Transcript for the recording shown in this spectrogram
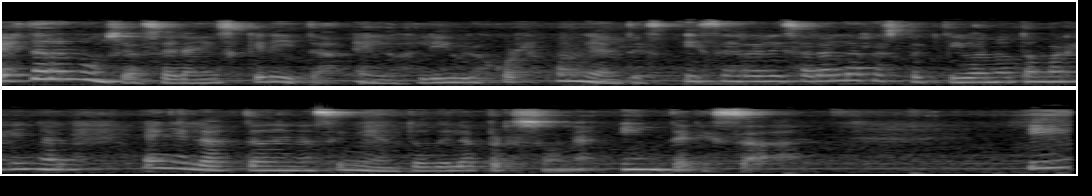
Esta renuncia será inscrita en los libros correspondientes y se realizará la respectiva nota marginal en el acta de nacimiento de la persona interesada. Y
